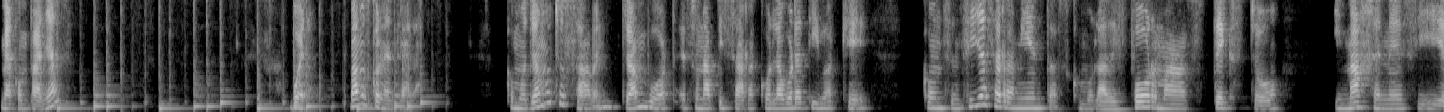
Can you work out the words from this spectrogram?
¿Me acompañas? Bueno, vamos con la entrada. Como ya muchos saben, Jamboard es una pizarra colaborativa que, con sencillas herramientas como la de formas, texto, imágenes y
